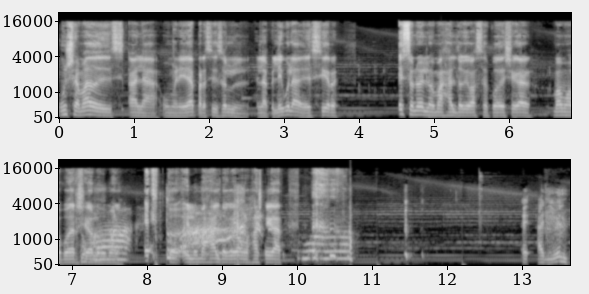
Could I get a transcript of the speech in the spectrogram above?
un llamado de- a la humanidad, para así decirlo, en la película, de decir, eso no es lo más alto que vas a poder llegar, vamos a poder llegar los humanos. Esto es lo más alto que vamos a llegar. Eh, a nivel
